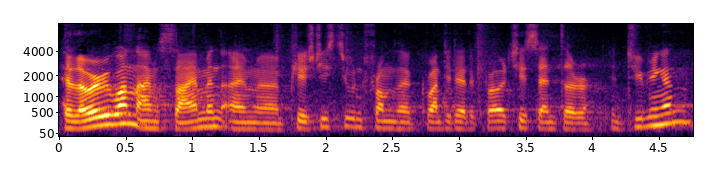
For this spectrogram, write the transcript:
Hello, everyone. I'm Simon. I'm a PhD student from the Quantitative Biology Center in Tübingen.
